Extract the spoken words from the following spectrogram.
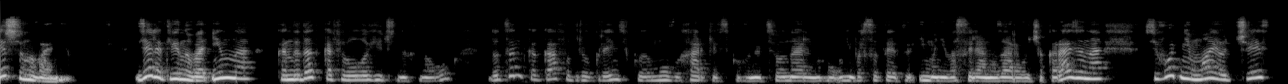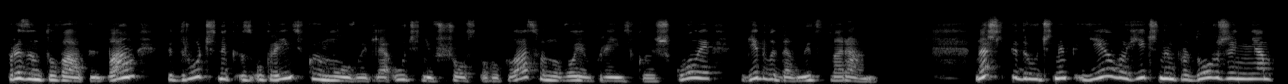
Моє шанування. Я Літвінова Інна, кандидатка філологічних наук, доцентка кафедри української мови Харківського національного університету імені Василя Назаровича Каразіна. Сьогодні маю честь презентувати вам підручник з української мови для учнів 6 класу нової української школи від видавництва РАН. Наш підручник є логічним продовженням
